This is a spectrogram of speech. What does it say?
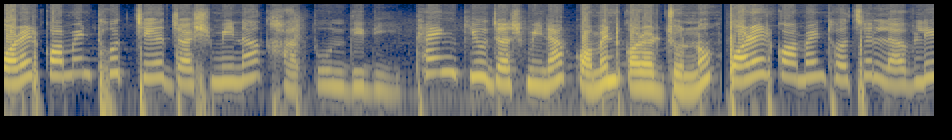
পরের কমেন্ট হচ্ছে জশমিনা খাতুন দিদি। থ্যাংক ইউ জাসমিনা কমেন্ট করার জন্য। পরের কমেন্ট হচ্ছে লাভলি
